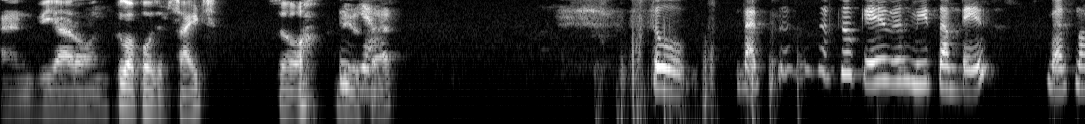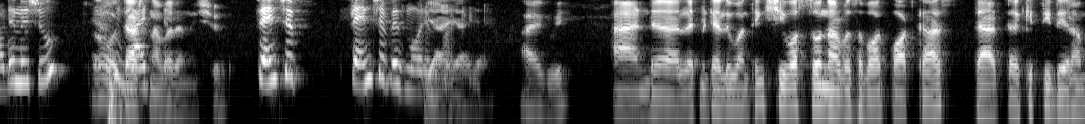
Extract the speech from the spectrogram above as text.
and we are on two opposite sides so there's Yeah. that So that's that's okay. We'll meet someday. That's not an issue. oh that's never an issue Friendship, friendship is more yeah important. yeah yeah i agree and uh, let me tell you one thing she was so nervous about podcast that uh, कितनी देर हम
